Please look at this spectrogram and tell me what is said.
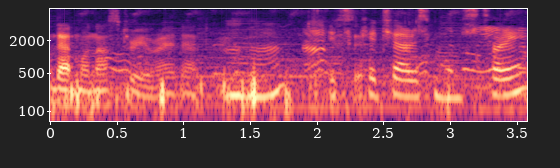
that monastery, right? That. Mm-hmm. It's Kecharis monastery.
